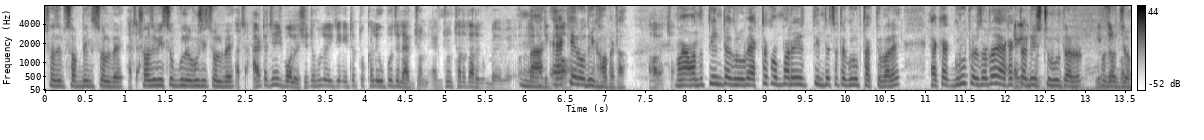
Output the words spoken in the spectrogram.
সজীব সব ড্রিঙ্কস চলবে সজীব সজীব ইসুপগুলো বসে চলবে। আচ্ছা আরেকটা জিনিস বলেন সেটা হলো এই যে এটা তো খালি উপজেলা একজন একজন ছাড়া তার না একের অধিক হবে না। মানে আচ্ছা। আমাদের তিনটা গ্রুপ একটা কোম্পানির তিনটা চারটা গ্রুপ থাকতে পারে। এক এক গ্রুপের জন্য এক একটা এক- ডিস্ট্রিবিউটার প্রযোজ্য।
